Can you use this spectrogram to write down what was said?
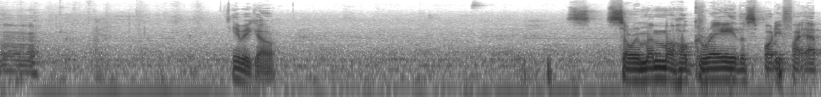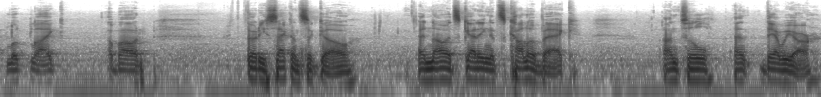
Uh, here we go. So remember how gray the Spotify app looked like about 30 seconds ago, and now it's getting its color back until, and there we are.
